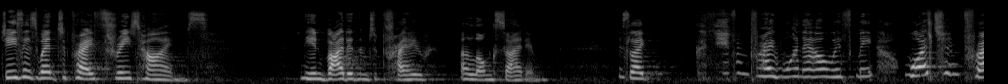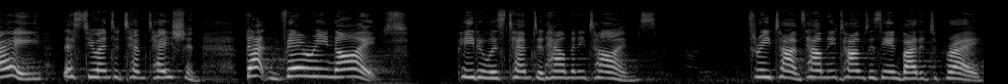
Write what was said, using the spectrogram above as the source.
Jesus went to pray three times, and he invited them to pray alongside him. He's like, Can you even pray one hour with me? Watch and pray, lest you enter temptation. That very night, Peter was tempted how many times? Three times. How many times was he invited to pray?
